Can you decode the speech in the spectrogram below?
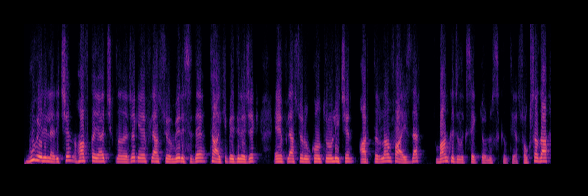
bu veriler için haftaya açıklanacak enflasyon verisi de takip edilecek. Enflasyonun kontrolü için arttırılan faizler bankacılık sektörünü sıkıntıya soksa da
